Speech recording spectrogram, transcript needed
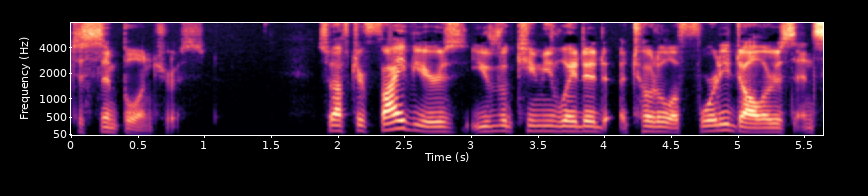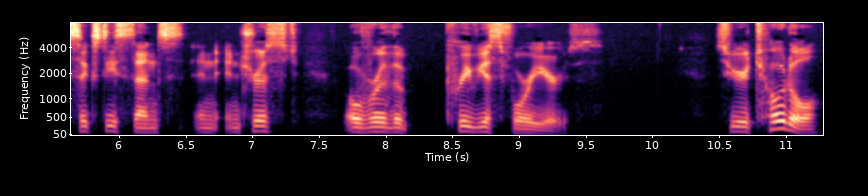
to simple interest. So after five years, you've accumulated a total of $40.60 in interest over the previous four years. So your total,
